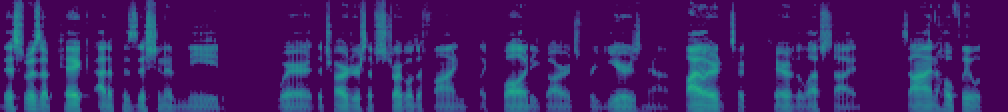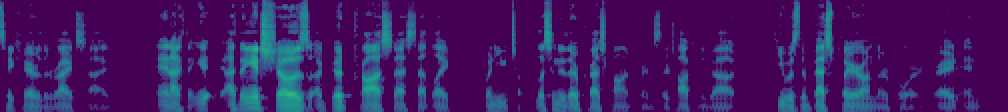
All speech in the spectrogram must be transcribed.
this was a pick at a position of need where the Chargers have struggled to find like quality guards for years now. Feiler took care of the left side. Zion hopefully will take care of the right side. And I think it, I think it shows a good process that like when you t- listen to their press conference, they're talking about he was the best player on their board, right? And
